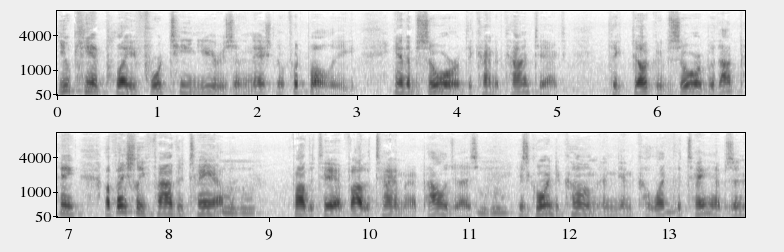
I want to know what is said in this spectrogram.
you can't play 14 years in the National Football League and absorb the kind of contact that Doug absorbed without paying. Eventually, Father Tab, mm-hmm. Father Tab, Father Time, I apologize, is going to come and, and collect the tabs. And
